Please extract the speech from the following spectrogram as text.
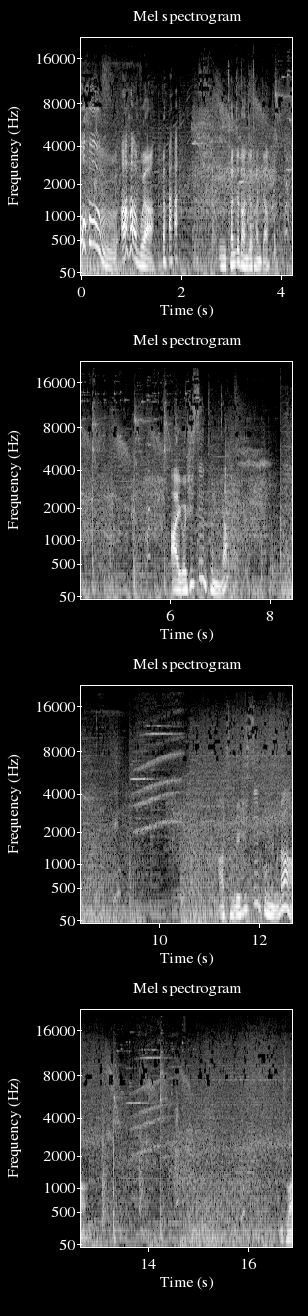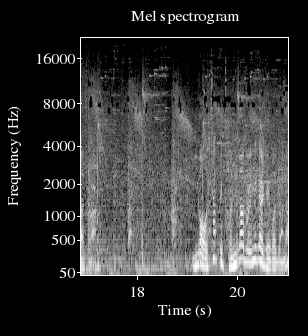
오호! 아하 뭐야 음, 던져 던져 던져 아 이거 히스이폼이야? 아 저게 히스이폼이구나 좋아 좋아 이거 어차피 던져도 해결되거든요?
